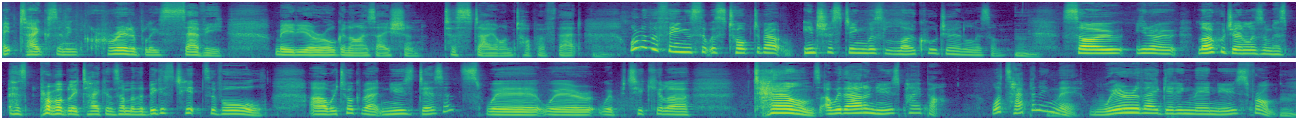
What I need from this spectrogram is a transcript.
It takes an incredibly savvy media organisation to stay on top of that. One of the things that was talked about interesting was local journalism. So, you know, local journalism has, has probably taken some of the biggest hits of all. Uh, we talk about news deserts where, where, where particular towns are without a newspaper. What's happening there? Where are they getting their news from?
